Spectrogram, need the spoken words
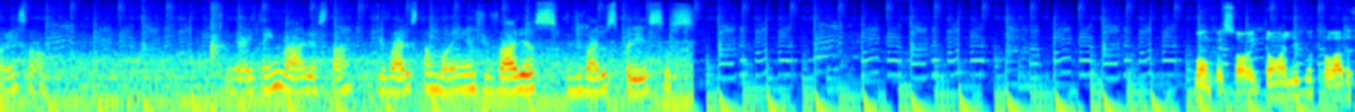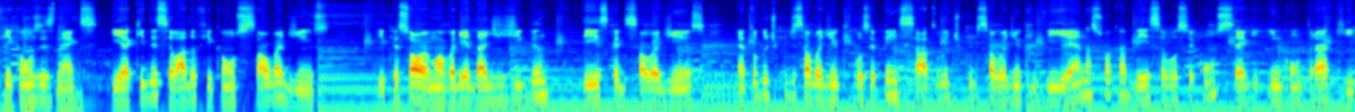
Olha só. E aí tem várias, tá? De vários tamanhos, de várias, de vários preços. Bom, pessoal, então ali do outro lado ficam os snacks e aqui desse lado ficam os salgadinhos. E pessoal, é uma variedade gigantesca de salgadinhos. É todo tipo de salgadinho que você pensar, todo tipo de salgadinho que vier na sua cabeça, você consegue encontrar aqui.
